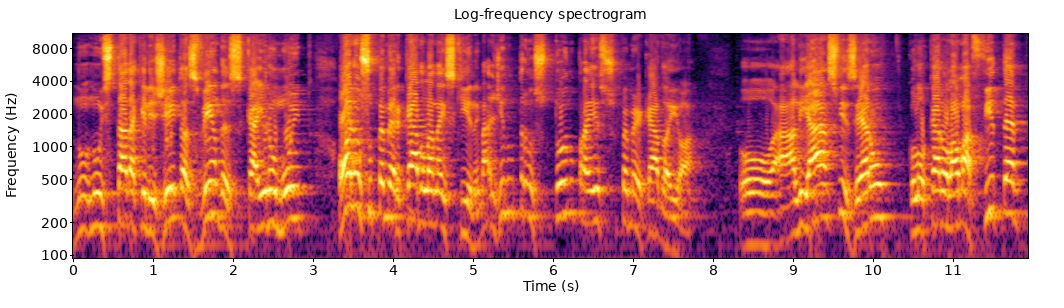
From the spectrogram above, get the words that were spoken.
não, não está daquele jeito, as vendas caíram muito. Olha o supermercado lá na esquina. Imagina um transtorno para esse supermercado aí, ó. O, aliás, fizeram, colocaram lá uma fita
